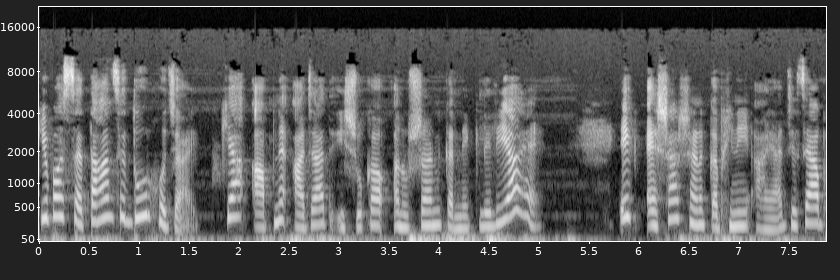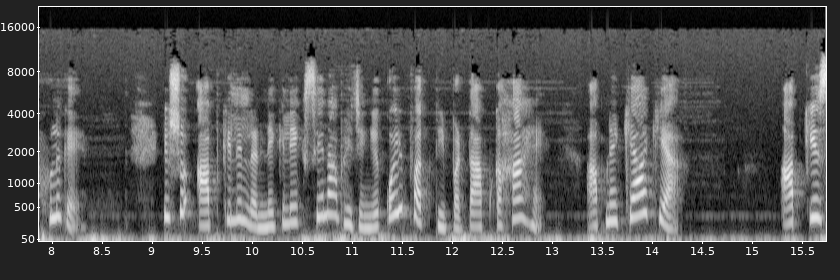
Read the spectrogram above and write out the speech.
कि वह शैतान से दूर हो जाए। क्या आपने आज़ाद यीशु का अनुसरण करने के लिए लिया है? एक ऐसा क्षण कभी नहीं आया जिसे आप भूल गए। यीशु आपके लिए लड़ने के लिए एक सेना भेजेंगे। कोई फ़र्क नहीं पड़ता आप कहाँ हैं? आपने क्या किया? आप किस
